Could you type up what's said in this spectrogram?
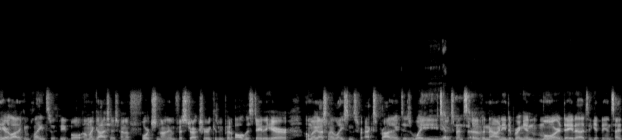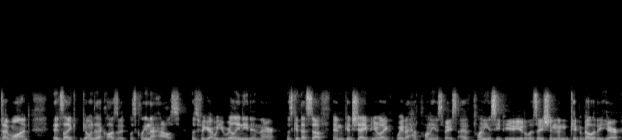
hear a lot of complaints with people. Oh my gosh, I spent a fortune on infrastructure because we put all this data here. Oh my gosh, my license for X product is way too yep. expensive. And now I need to bring in more data to get the insights I want. It's like go into that closet, let's clean that house, let's figure out what you really need in there. Let's get that stuff in good shape. And you're like, wait, I have plenty of space. I have plenty of CPU utilization and capability here.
